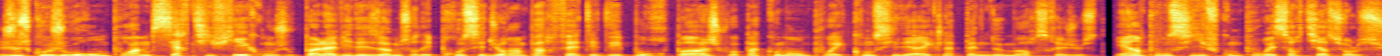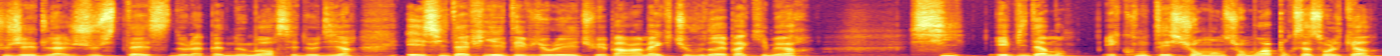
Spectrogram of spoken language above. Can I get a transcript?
jusqu'au jour où on pourra me certifier qu'on joue pas la vie des hommes sur des procédures imparfaites et des bons repas, je vois pas comment on pourrait considérer que la peine de mort serait juste. Et un poncif qu'on pourrait sortir sur le sujet de la justesse de la peine de mort, c'est de dire Et si ta fille était violée et tuée par un mec, tu voudrais pas qu'il meure? Si, évidemment, et comptez sûrement sur moi pour que ça soit le cas.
